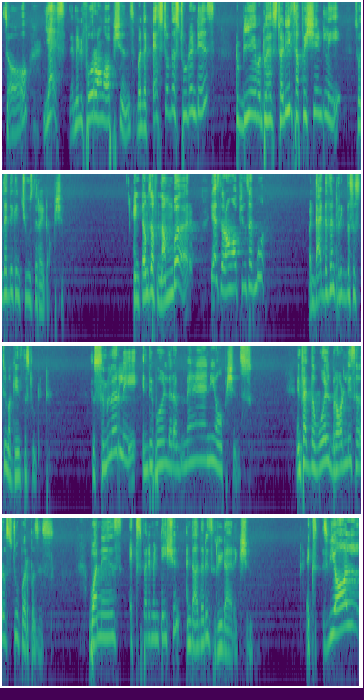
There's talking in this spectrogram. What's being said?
So, yes, there may be four wrong options, but the test of the student is to be able to have studied sufficiently so that they can choose the right option. In terms of number, yes, the wrong options are more, but that doesn't rig the system against the student. So, similarly, in the world, there are many options. In fact, the world broadly serves two purposes one is experimentation, and the other is redirection. We all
